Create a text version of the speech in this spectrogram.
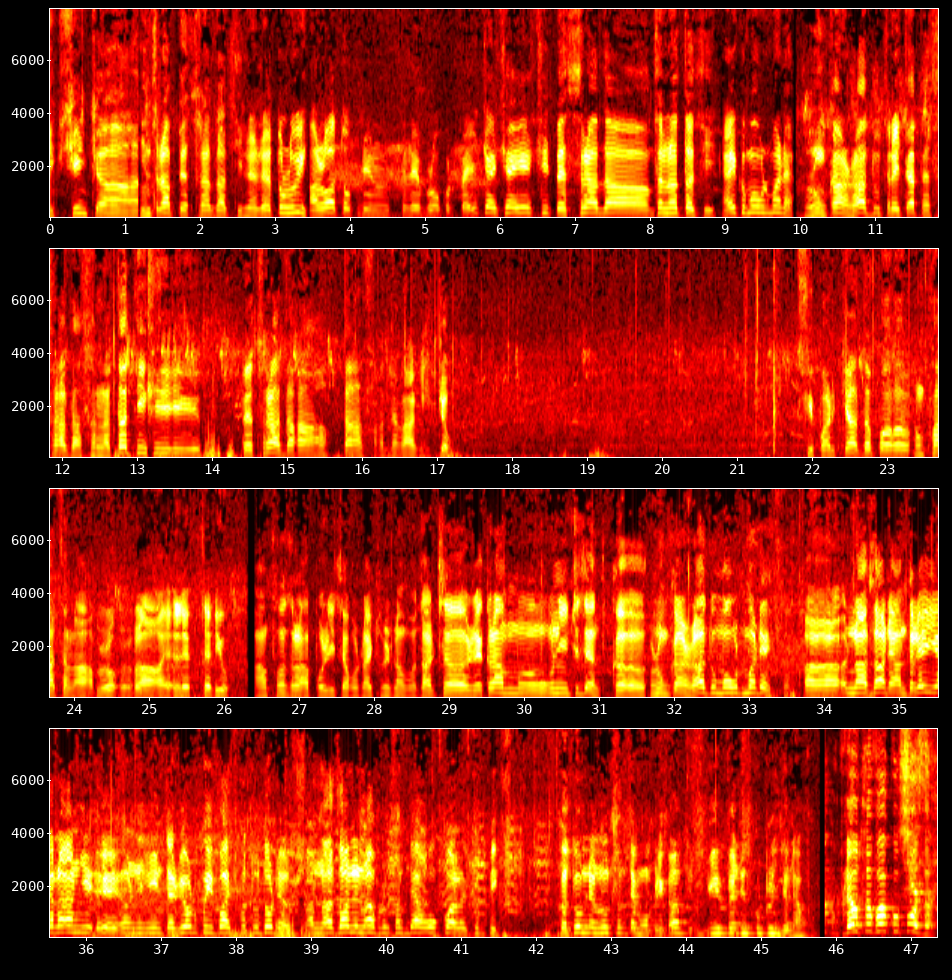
X5 a intrat pe strada Tineretului, a luat-o printre blocuri pe aici și a ieșit pe strada Sănătății. Adică mă urmărea. Runcan Radu trecea pe strada Sănătății și pe strada asta de la liceu. și parchează pe, în față la, la Elefteriu. Am fost la poliția orașului Năvodar să reclam uh, un incident, că Runcan Radu mă urmărește. Uh, Nazare Andrei era în, în interior cuivaș și cu Tudorel și Nazare n-a vrut să-mi dea o coală și un pic. Că, domne, nu suntem obligați, veniți cu plângerea. Vreau să fac o poză.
